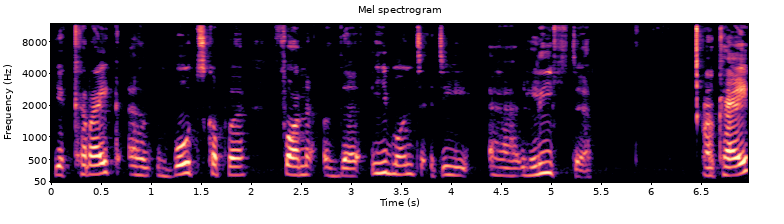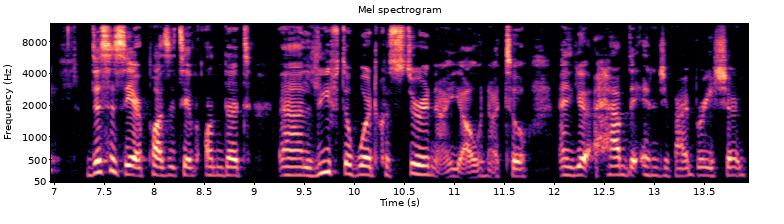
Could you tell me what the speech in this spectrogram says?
je krijgt uh, boodschappen van de iemand die uh, liefde Oké, okay? This is zeer positief, omdat uh, liefde wordt gestuurd naar jou naartoe. En je hebt de energy vibration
